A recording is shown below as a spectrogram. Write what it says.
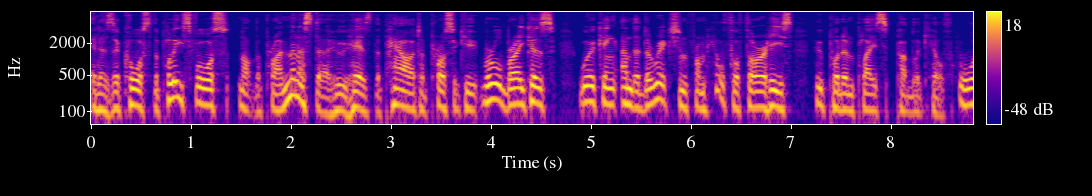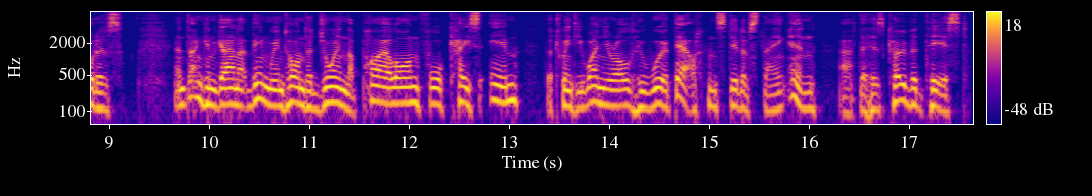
It is, of course, the police force, not the Prime Minister, who has the power to prosecute rule breakers, working under direction from health authorities who put in place public health orders. And Duncan Garner then went on to join the pile on for Case M, the 21 year old who worked out instead of staying in after his COVID test.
